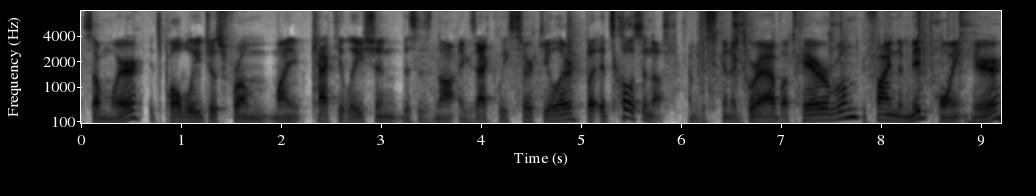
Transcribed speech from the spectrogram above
somewhere? It's probably just from my calculation. This is not exactly circular, but it's close enough. I'm just going to grab a pair of them. We find the midpoint here.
